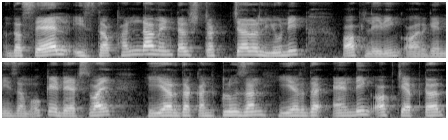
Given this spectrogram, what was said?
the cell is the fundamental structural unit of living organism okay? That's why here the conclusion here the ending of chapter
